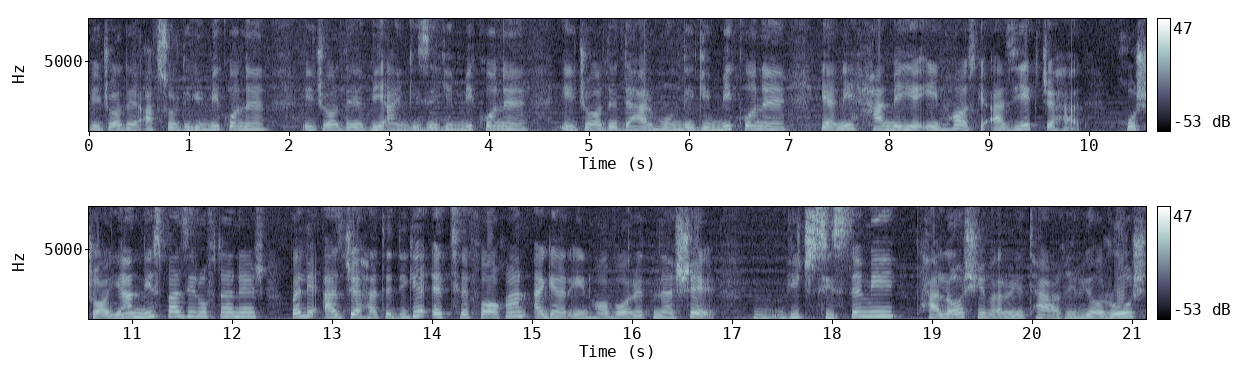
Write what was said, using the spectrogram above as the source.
ایجاد افسردگی می‌کنه ایجاد بی انگیزگی می‌کنه ایجاد درموندگی می‌کنه. یعنی همه این هاست که از یک جهت خوشایند نیست پذیرفتنش ولی از جهت دیگه اتفاقا اگر اینها وارد نشه هیچ سیستمی تلاشی برای تغییر یا رشد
